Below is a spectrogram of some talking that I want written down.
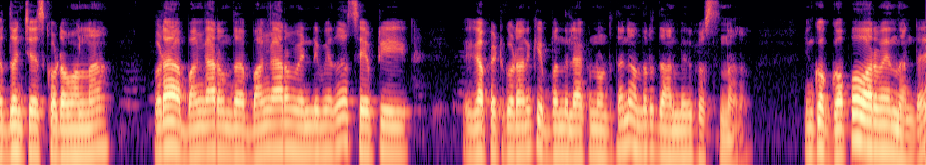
యుద్ధం చేసుకోవడం వలన కూడా బంగారం ద- బంగారం వెండి మీద సేఫ్టీగా పెట్టుకోవడానికి ఇబ్బంది లేకుండా ఉంటుందని అందరూ దాని మీదకి వస్తున్నారు. ఇంకో గొప్ప వరం ఏంటంటే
